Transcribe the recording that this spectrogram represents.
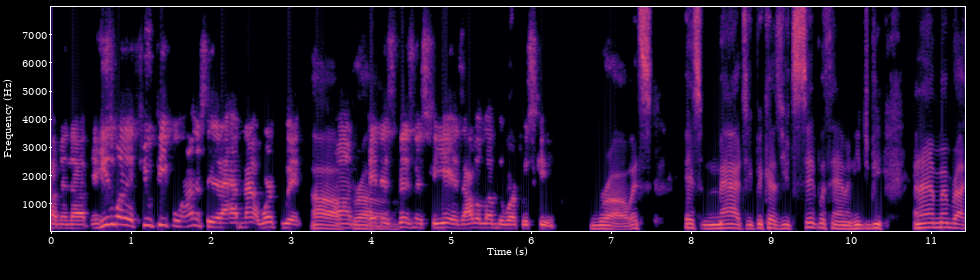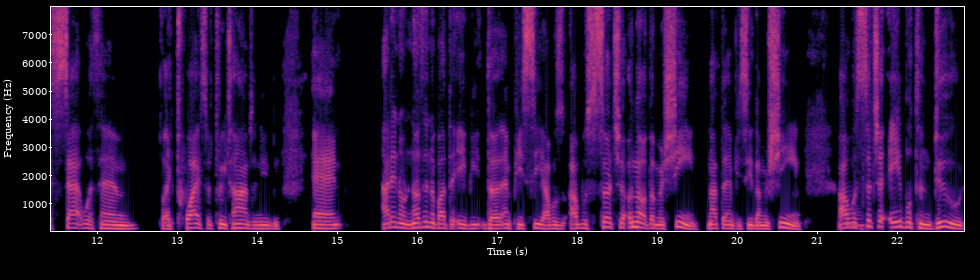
coming up. And he's one of the few people, honestly, that I have not worked with oh, um, in this business for years. I would love to work with Ski. Bro, it's it's magic because you'd sit with him and he'd be and I remember I sat with him like twice or three times and he'd be and I didn't know nothing about the AB the MPC. I was I was such a no the machine, not the MPC, the machine. Mm-hmm. I was mm-hmm. such an Ableton dude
